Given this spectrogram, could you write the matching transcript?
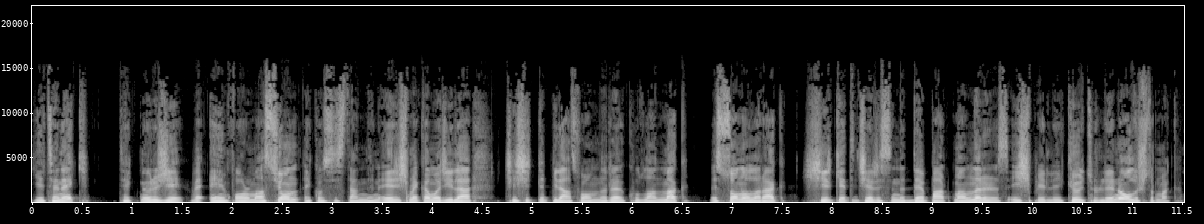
yetenek, teknoloji ve enformasyon ekosistemlerine erişmek amacıyla çeşitli platformları kullanmak ve son olarak şirket içerisinde departmanlar arası işbirliği kültürlerini oluşturmak.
